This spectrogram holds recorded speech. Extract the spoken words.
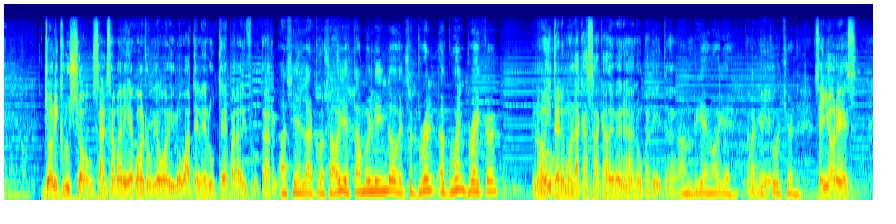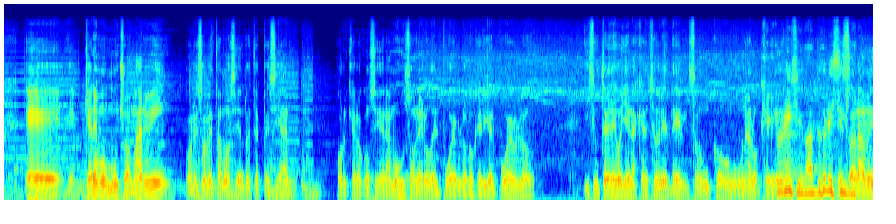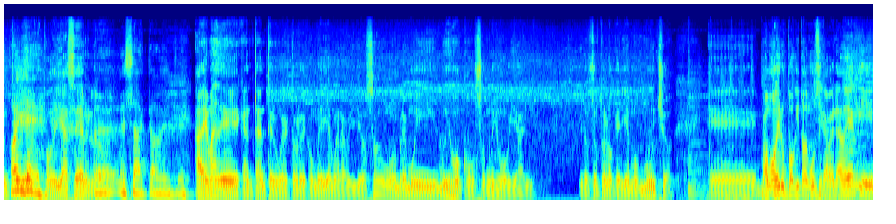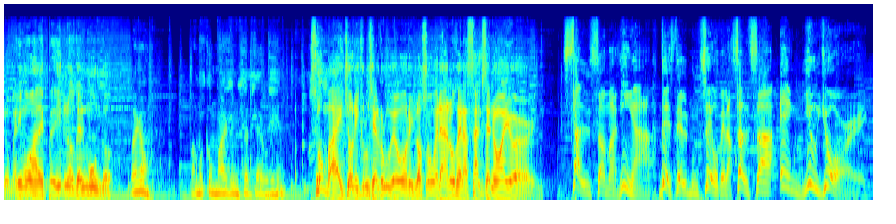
Johnny Cruz Show, Salsa Manía con el Rubio Boris. Lo va a tener usted para disfrutarlo. Así es la cosa. Oye, está muy lindo. It's a windbreaker. ¿No? Y Oh. tenemos la casaca de verano, panita. También, oye, para que escuchen. Señores, eh, queremos mucho a Marvin, por eso le estamos haciendo este especial, porque lo consideramos un sonero del pueblo, lo quería el pueblo. Y si ustedes oyen las canciones de él, son con una loquera. Durísima, Que durísima. solamente Oye, él podía hacerlo. eh, exactamente. Además de cantante, era un actor de comedia maravilloso, un hombre muy, muy jocoso, muy jovial. Y nosotros lo queríamos mucho. Eh, vamos a oír un poquito de música, ¿verdad? De él y nos venimos a despedirnos del mundo. Bueno, vamos con Marvin Santiago, gente. Zumba y Johnny Cruz y el Rubio Boris, los soberanos de la salsa en Nueva York. Salsa Manía, desde el Museo de la Salsa en New York.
